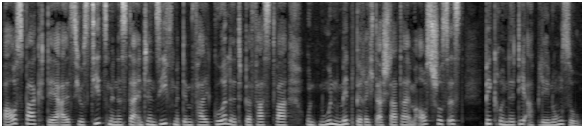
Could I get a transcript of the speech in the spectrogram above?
Bausback, der als Justizminister intensiv mit dem Fall Gurlitt befasst war und nun Mitberichterstatter im Ausschuss ist, begründet die Ablehnung so.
